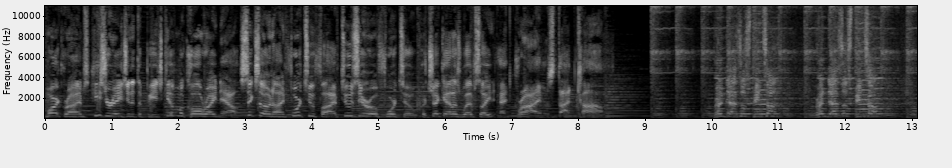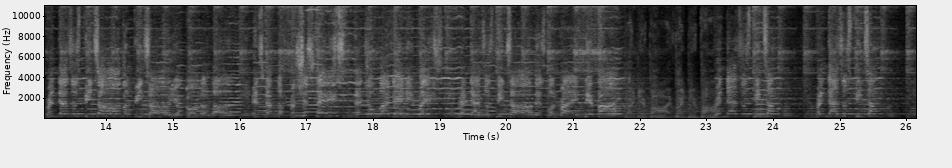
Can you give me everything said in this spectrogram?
Mark Grimes, he's your agent at the beach. Give him a call right now, 609 425 2042, or check out his website at grimes.com. Randazzo's Pizza, Randazzo's Pizza, Rendezvous Pizza, the pizza you're gonna love. It's got the freshest taste that you'll find any place. Rendezvous Pizza, there's one right nearby. Right nearby, right nearby. Rendezvous Pizza, Rendezvous Pizza.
